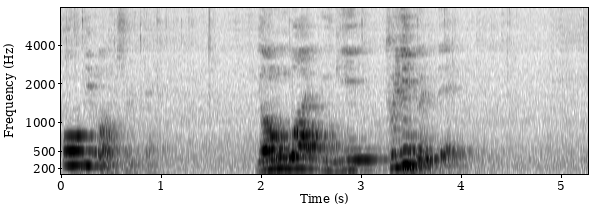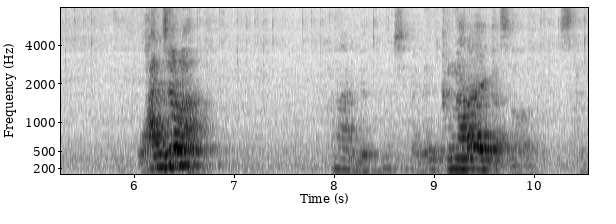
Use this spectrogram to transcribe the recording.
호흡이 멈출 때 영과 육이 분리될 때 완전한 하나님의 통치가 있는 그 나라에 가서 살고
